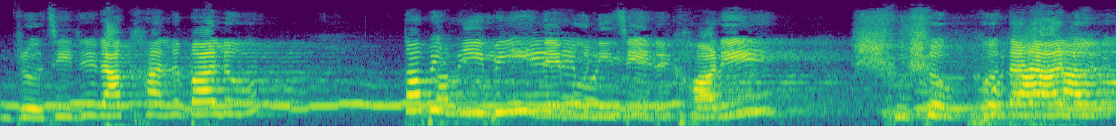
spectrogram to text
ব্রজের রাখাল বালু, তবে নিবি দেব নিজের ঘরে সুসভ্যতার আলো।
